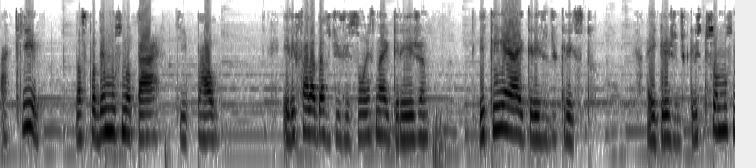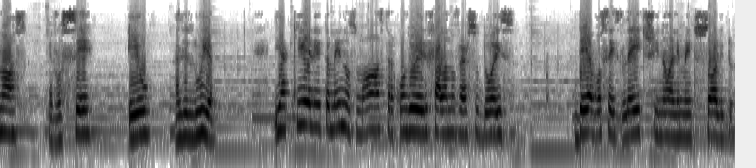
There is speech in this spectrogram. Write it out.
aqui nós podemos notar que Paulo ele fala das divisões na igreja. E quem é a igreja de Cristo? A igreja de Cristo somos nós, é você, eu, aleluia. E aqui ele também nos mostra, quando ele fala no verso 2: Dei a vocês leite e não alimento sólido,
